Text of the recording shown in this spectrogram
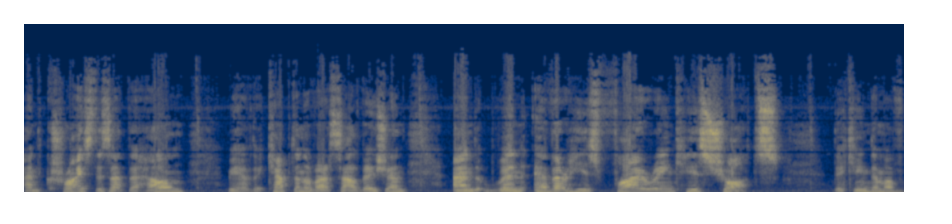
and Christ is at the helm. We have the captain of our salvation, and whenever he's firing his shots, the kingdom of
